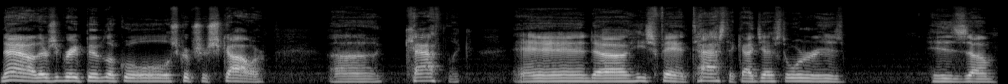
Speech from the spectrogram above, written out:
Now, there's a great biblical scripture scholar, uh, Catholic, and uh, he's fantastic. I just ordered his his um,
